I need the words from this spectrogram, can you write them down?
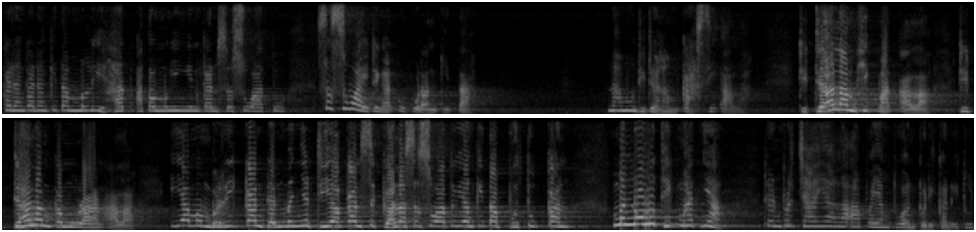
Kadang-kadang kita melihat atau menginginkan sesuatu sesuai dengan ukuran kita. Namun di dalam kasih Allah, di dalam hikmat Allah, di dalam kemurahan Allah, ia memberikan dan menyediakan segala sesuatu yang kita butuhkan menurut hikmatnya dan percayalah apa yang Tuhan berikan itu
